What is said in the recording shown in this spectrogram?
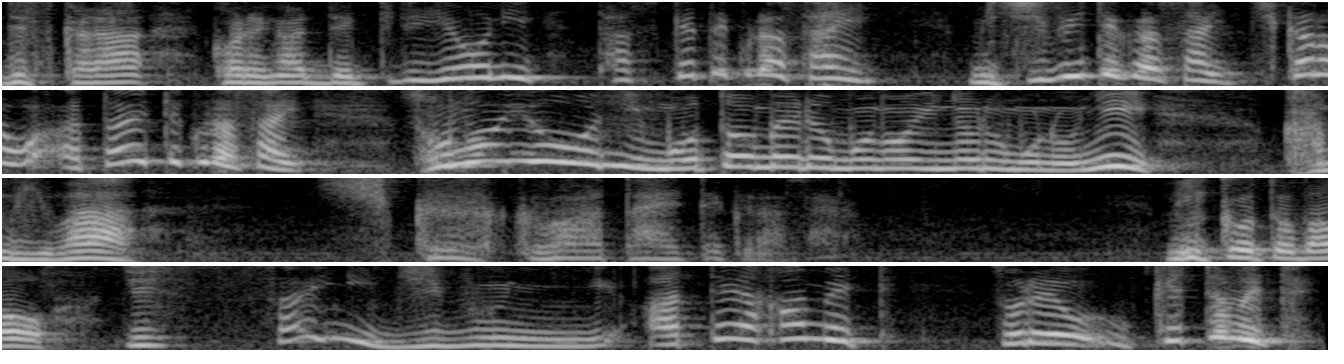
ですからこれができるように助けてください。導いてください。力を与えてください。そのように求めるもの祈るものに神は祝福を与えてくださる。御言葉を実際に自分に当てはめてそれを受け止めて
